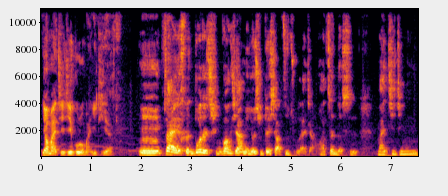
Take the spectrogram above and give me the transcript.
要买基金不如买 ETF。嗯，在很多的情况下面，尤其对小资主来讲的话，真的是买基金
